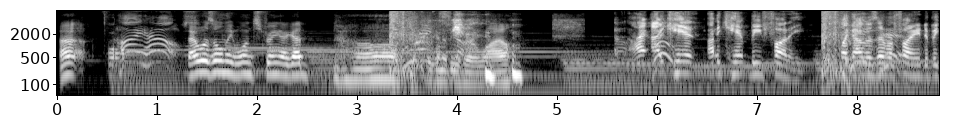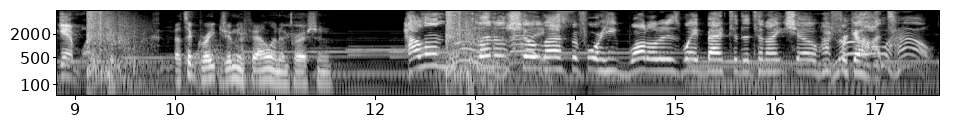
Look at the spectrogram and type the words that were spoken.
Uh, four High house. that was only one string. I got. Oh, we're gonna be here a while. I, I can't. I can't be funny like I was ever funny to begin with. That's a great Jimmy Fallon impression. How long did Leno's show last before he waddled his way back to the Tonight Show? I Low forgot. house.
